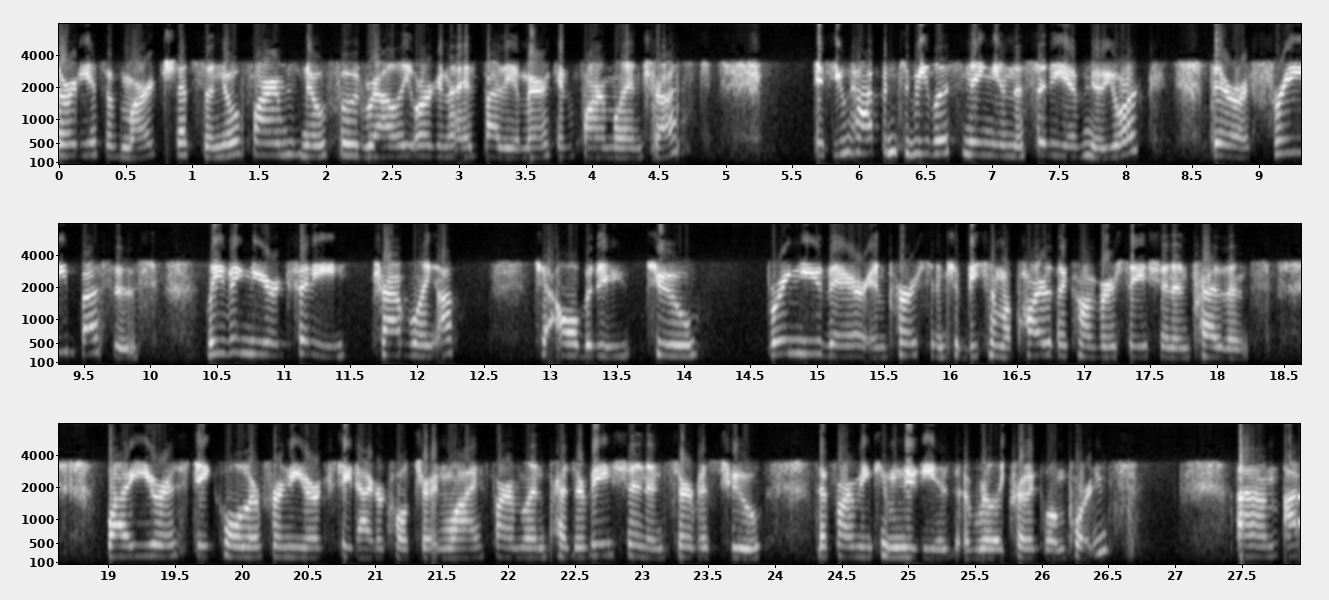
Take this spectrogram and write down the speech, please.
30th of March. That's the No Farms, No Food rally organized by the American Farmland Trust. If you happen to be listening in the city of New York, there are free buses leaving New York City traveling up to Albany to bring you there in person to become a part of the conversation and presence why you're a stakeholder for New York State agriculture and why farmland preservation and service to the farming community is of really critical importance. Um, I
